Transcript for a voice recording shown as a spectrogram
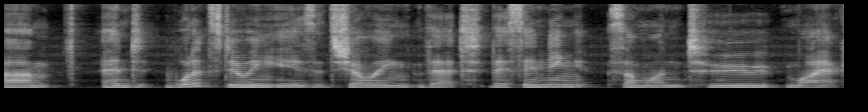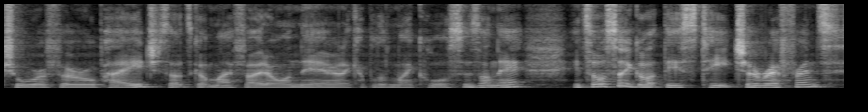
Um, and what it's doing is it's showing that they're sending someone to my actual referral page. So it's got my photo on there and a couple of my courses on there. It's also got this teacher reference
